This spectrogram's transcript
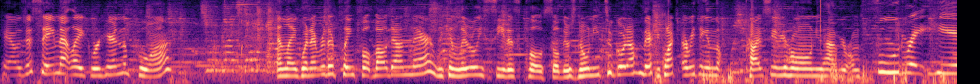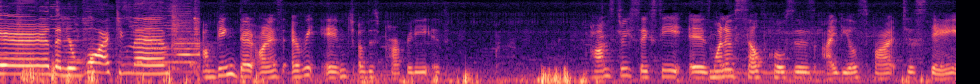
Okay, I was just saying that like we're here in the pool, and like whenever they're playing football down there, we can literally see this close. So there's no need to go down there. You can watch everything in the privacy of your home. You have your own food right here. Then you're watching them. I'm being dead honest. Every inch of this property is Palms 360 is one of South Coast's ideal spot to stay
